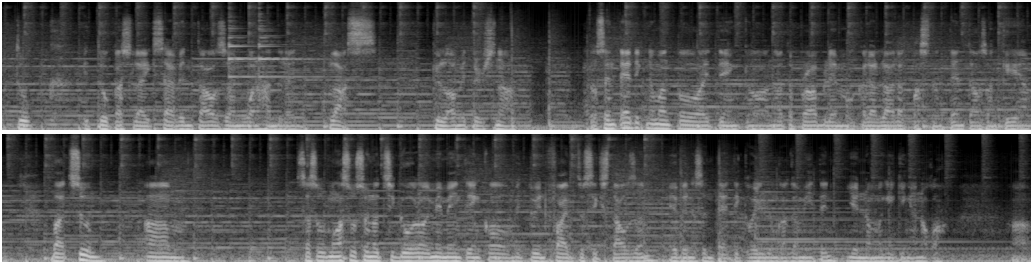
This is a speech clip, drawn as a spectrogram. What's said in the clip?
it took it took us like 7,100 plus kilometers na. So synthetic naman to I think uh, not a problem. Huwag ka lalagpas ng 10,000 km but soon um, sa su- mga susunod siguro i-maintain ko between 5 to 6,000 even na synthetic oil yung gagamitin. Yun ang magiging ano ko um,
